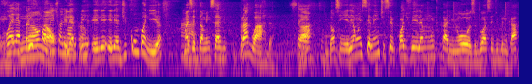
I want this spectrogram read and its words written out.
É, Ou ele é principalmente não, não. um animal ele é, do campo? Ele, ele é de companhia, ah. mas ele também serve para guarda. Tá? Então, assim, ele é um excelente, você pode ver, ele é muito carinhoso, gosta de brincar,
